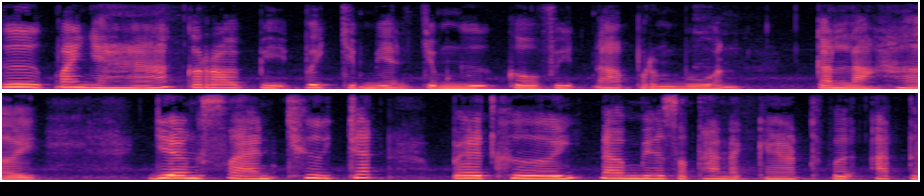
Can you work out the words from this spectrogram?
គឺបញ្ហាក្រោយពីវិជ្ជមានជំងឺ Covid-19 កន្លះហើយ យើងសែនឈឺចិត្តពេលឃើញនៅមានស្ថានភាពធ្វើអត្ត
